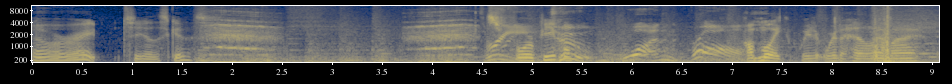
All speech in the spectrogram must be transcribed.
Alright, see how this goes. Three, four people. two, one, brawl. I'm like, where, where the hell am I?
